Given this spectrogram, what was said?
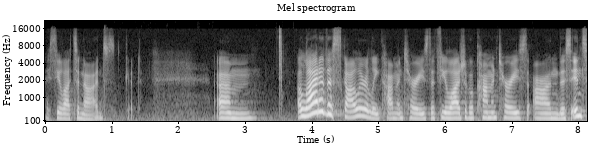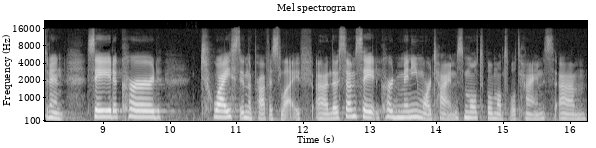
I see lots of nods. Good. Um, a lot of the scholarly commentaries, the theological commentaries on this incident, say it occurred twice in the prophet's life, uh, though some say it occurred many more times, multiple, multiple times. Um,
